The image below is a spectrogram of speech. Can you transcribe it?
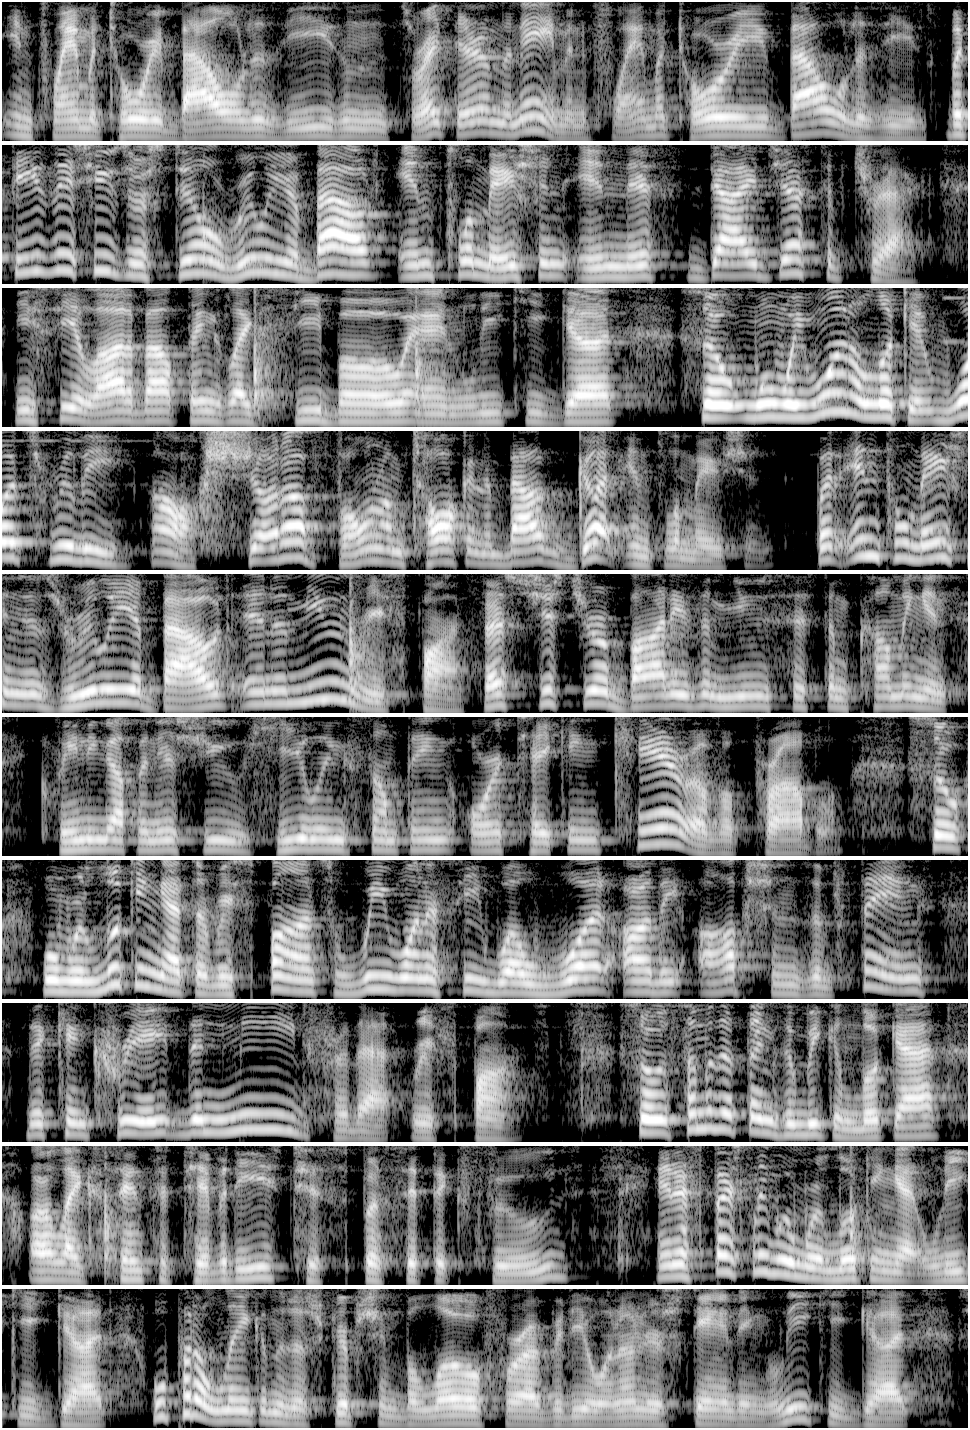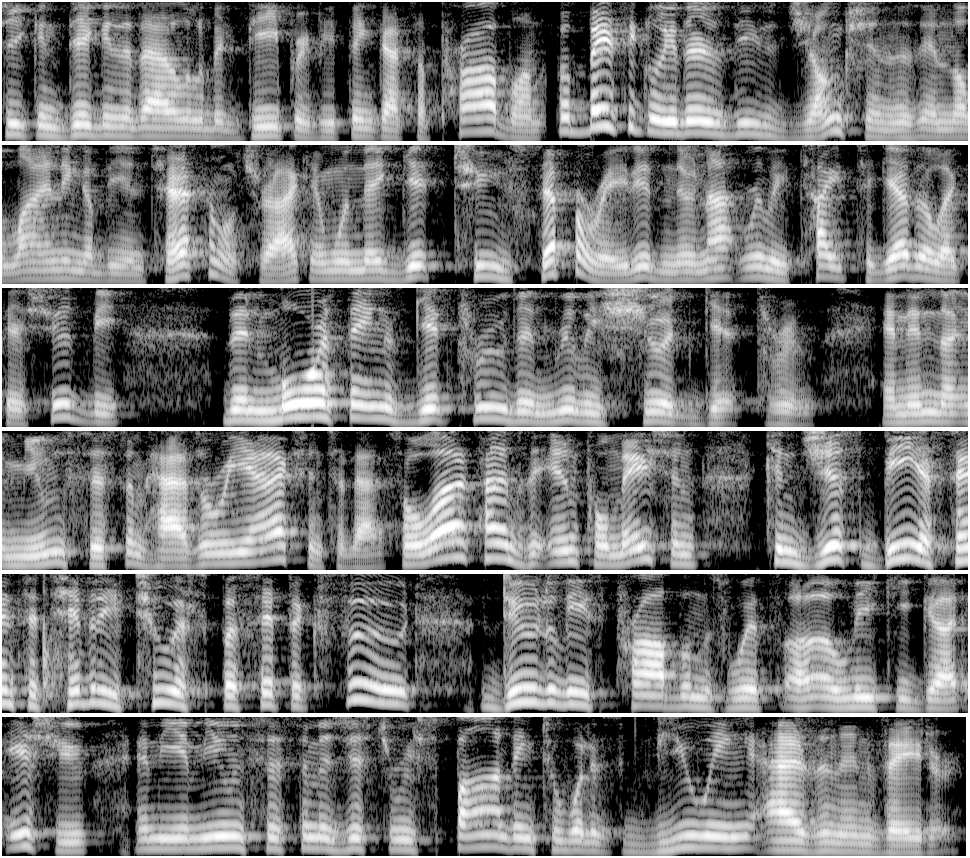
inflammatory bowel disease, and it's right there in the name, inflammatory bowel disease. But these issues are still really about inflammation in this digestive tract. You see a lot about things like SIBO and leaky gut. So when we want to look at what's really, oh, shut up phone, I'm talking about gut inflammation. But inflammation is really about an immune response. That's just your body's immune system coming and cleaning up an issue, healing something, or taking care of a problem. So when we're looking at the response, we want to see, well, what are the options of things that can create the need for that response. So some of the things that we can look at are like sensitivities to specific foods. And especially when we're looking at leaky gut, we'll put a link in the description below for our video on understanding leaky gut so you can dig into that a little bit deeper if you think that's a problem. But basically there's these junctions in the lining of the intestinal tract and when they get too separated and they're not really tight together like they should be, then more things get through than really should get through. And then the immune system has a reaction to that. So a lot of times the inflammation can just be a sensitivity to a specific food due to these problems with a leaky gut issue. And the immune system is just responding to what it's viewing as an invader.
